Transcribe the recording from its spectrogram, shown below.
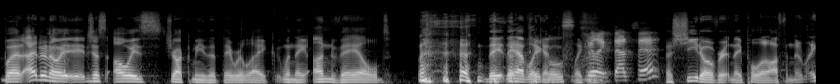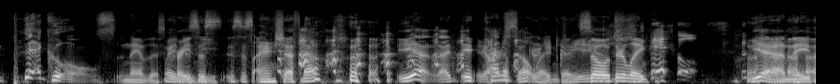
but i don't know it, it just always struck me that they were like when they unveiled they they have like a, like You're a, like, that's it. a sheet over it and they pull it off and they're like pickles and they have this Wait, crazy is this is this Iron Chef now? yeah I, it kind of felt like it so they're like Pickles. yeah, and they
